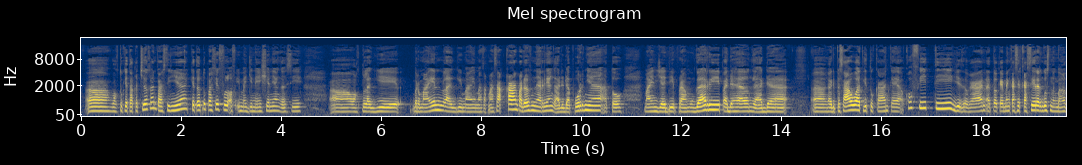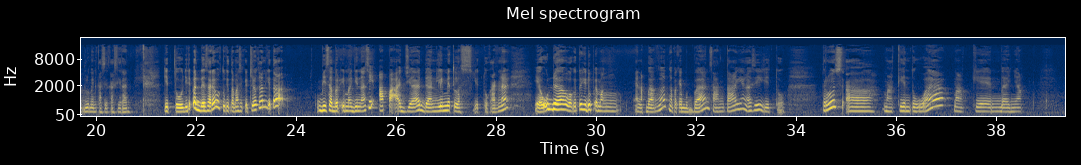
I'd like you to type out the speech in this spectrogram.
Uh, waktu kita kecil kan pastinya kita tuh pasti full of imagination ya enggak sih? Uh, waktu lagi bermain, lagi main masak-masakan, padahal sebenarnya nggak ada dapurnya atau main jadi pramugari, padahal nggak ada nggak uh, di pesawat gitu kan kayak coffee tea gitu kan atau kayak main kasir-kasiran. Gue seneng banget dulu main kasir-kasiran gitu. Jadi pada dasarnya waktu kita masih kecil kan kita bisa berimajinasi apa aja dan limitless gitu. Karena ya udah waktu itu hidup emang enak banget nggak pakai beban santai ya nggak sih gitu. Terus uh, makin tua makin banyak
